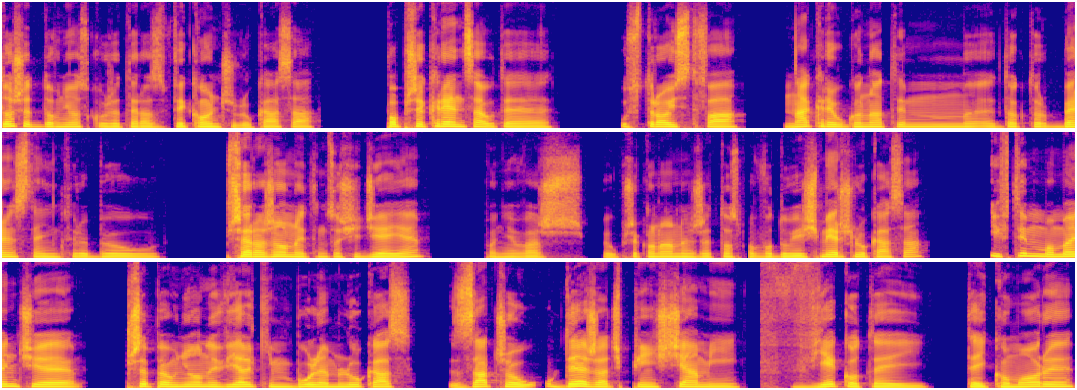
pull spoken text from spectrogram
doszedł do wniosku, że teraz wykończy Lukasa poprzekręcał te ustrojstwa, nakrył go na tym e, dr Bernstein, który był przerażony tym, co się dzieje, ponieważ był przekonany, że to spowoduje śmierć Lukasa. I w tym momencie, przepełniony wielkim bólem, Lukas zaczął uderzać pięściami w wieko tej, tej komory,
